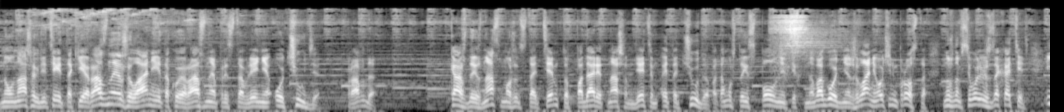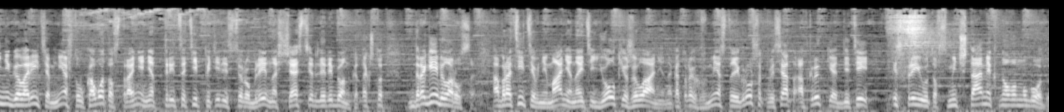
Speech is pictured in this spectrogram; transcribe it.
но у наших детей такие разные желания и такое разное представление о чуде. Правда? Каждый из нас может стать тем, кто подарит нашим детям это чудо, потому что исполнить их новогоднее желание очень просто. Нужно всего лишь захотеть. И не говорите мне, что у кого-то в стране нет 30-50 рублей на счастье для ребенка. Так что, дорогие белорусы, обратите внимание на эти елки желаний, на которых вместо игрушек висят открытки от детей из приютов с мечтами к Новому году.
